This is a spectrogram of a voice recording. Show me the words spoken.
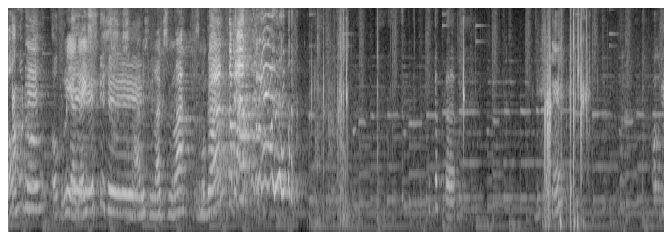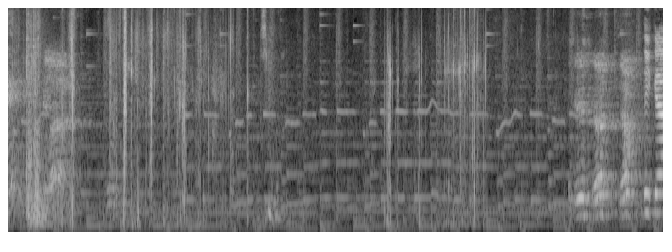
Kamu Oke. dulu. Oke. Dulu ya, guys. Bismillah, bismillah, bismillah. Semoga Semoga tepat. Oke. Oke. Tiga.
